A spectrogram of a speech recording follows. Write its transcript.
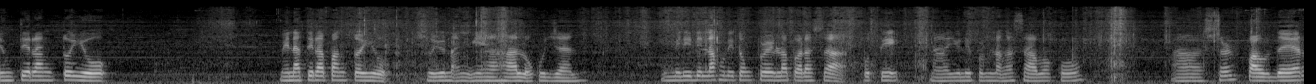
yung tirang toyo, may natira pang toyo. So, yun ang ihahalo ko dyan. Bumili din ako nitong perla para sa puti na uniform ng asawa ko. Uh, surf powder,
